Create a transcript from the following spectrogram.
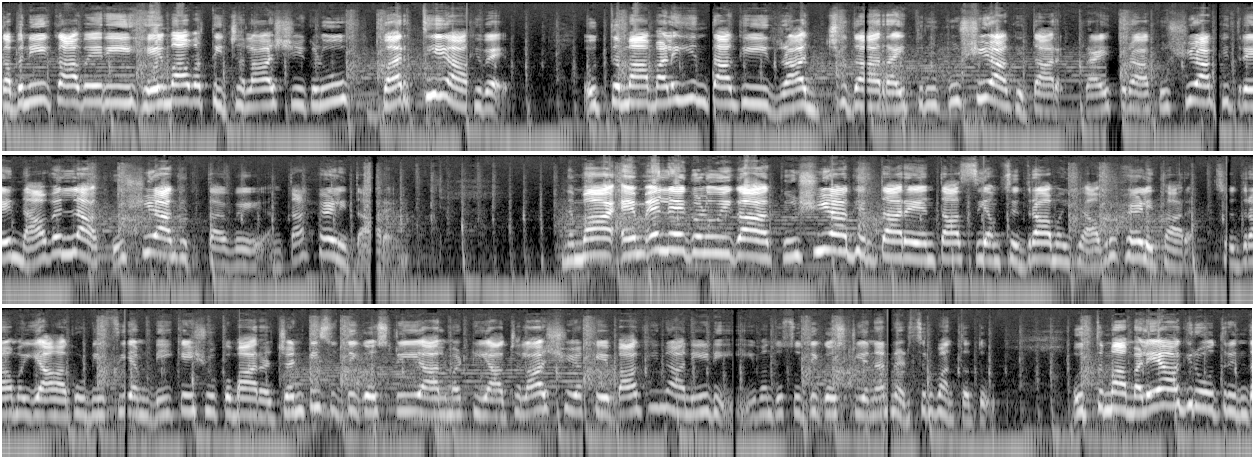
ಕಬನಿ, ಕಾವೇರಿ, ಹೇಮಾವತಿ ಜಲಾಶಯಗಳು ಭರ್ತಿಯಾಗಿವೆ ಉತ್ತಮ ಮಳೆಯಿಂದಾಗಿ ರಾಜ್ಯದ ರೈತರು ಖುಷಿಯಾಗಿದ್ದಾರೆ. ರೈತರ ಖುಷಿಯಾಗಿದ್ರೆ ನಾವೆಲ್ಲ ಖುಷಿಯಾಗಿರ್ತೇವೆ ಅಂತ ಹೇಳಿದ್ದಾರೆ. ನಮ್ಮ ಎಂಎಲ್ಎಗಳು ಈಗ ಖುಷಿಯಾಗಿರ್ತಾರೆ ಅಂತ ಸಿಎಂ ಸಿದ್ದರಾಮಯ್ಯ ಅವರು ಹೇಳಿದ್ದಾರೆ. ಸಿದ್ದರಾಮಯ್ಯ ಹಾಗೂ ಡಿಸಿಎಂ ಡಿಕೆ ಶಿವಕುಮಾರ್ ಜಂಟಿ ಸುದ್ದಿಗೋಷ್ಠಿ ಆಲ್ಮಟ್ಟಿಯ ಜಲಾಶಯಕ್ಕೆ ಬಾಗಿನ ನೀಡಿ ಈ ಒಂದು ಸುದ್ದಿಗೋಷ್ಠಿಯನ್ನ ನಡೆಸಿರುವಂತದ್ದು ಉತ್ತಮ ಮಳೆಯಾಗಿರೋದ್ರಿಂದ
